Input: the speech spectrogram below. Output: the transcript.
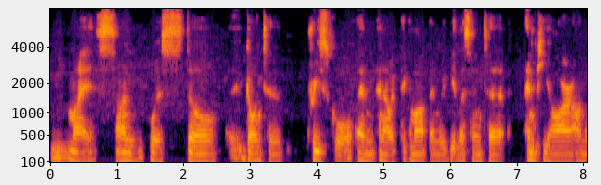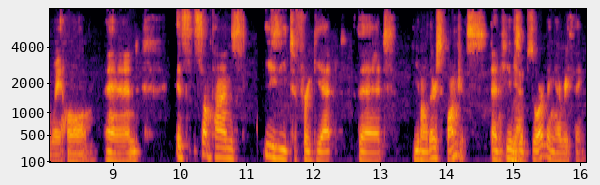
my son was still going to preschool and, and I would pick him up and we'd be listening to NPR on the way home. And it's sometimes easy to forget that, you know, they're sponges and he was Yeah. absorbing everything.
